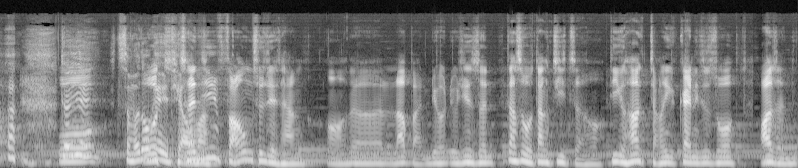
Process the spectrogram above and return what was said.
我什么都可以调。曾经访问春水堂哦的老板刘刘先生，但是我当记者哦，第一个他讲了一个概念，就是说华人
